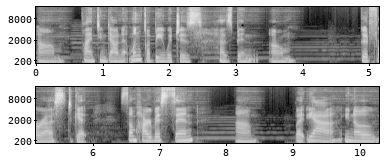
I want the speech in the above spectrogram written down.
um, planting down at Moenkopi, which is has been um, good for us to get some harvests in. Um, but yeah, you know,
